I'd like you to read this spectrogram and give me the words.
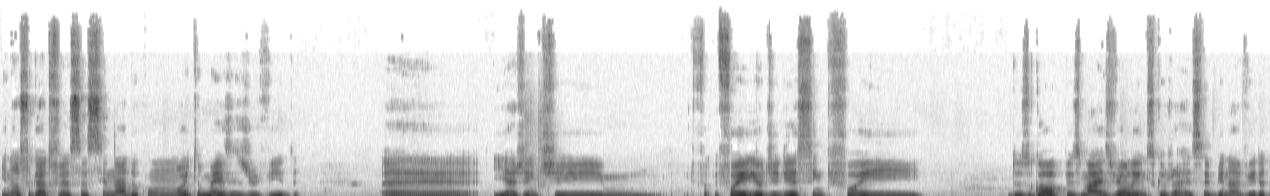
E nosso gato foi assassinado com oito meses de vida. É, e a gente. Foi, eu diria assim que foi dos golpes mais violentos que eu já recebi na vida,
